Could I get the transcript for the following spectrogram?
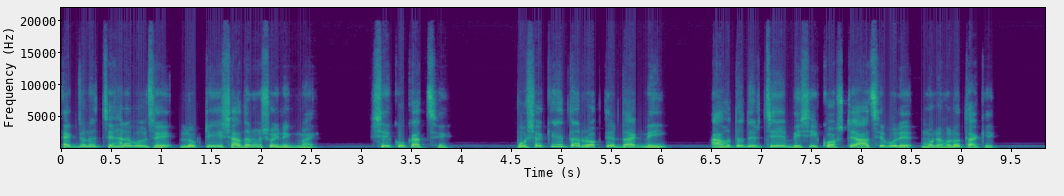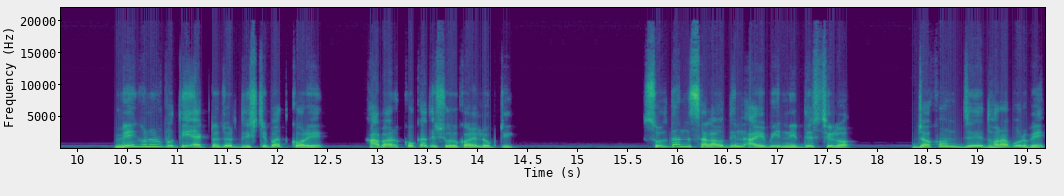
একজনের চেহারা বলছে, লোকটি সাধারণ সৈনিক নয়, সে কোকাচ্ছে। পোশাকে তার রক্তের দাগ নেই, আহতদের চেয়ে বেশি কষ্টে আছে বলে মনে হলো তাকে। মেয়েগুলোর প্রতি এক নজর দৃষ্টিপাত করে আবার কোকাতে শুরু করে লোকটি। সুলতান সালাউদ্দিন আইবির নির্দেশ ছিল, যখন যে ধরা পড়বে,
